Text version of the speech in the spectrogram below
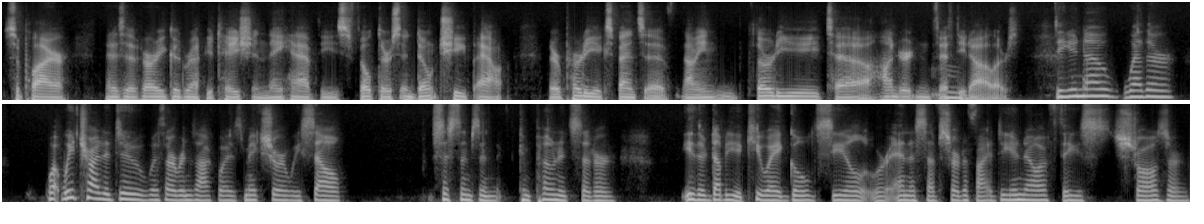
supplier that has a very good reputation, they have these filters and don't cheap out. They're pretty expensive. I mean, thirty to hundred and fifty mm. dollars. Do you know whether what we try to do with Urban Aqua is make sure we sell systems and components that are either WQA Gold Seal or NSF certified. Do you know if these straws are?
